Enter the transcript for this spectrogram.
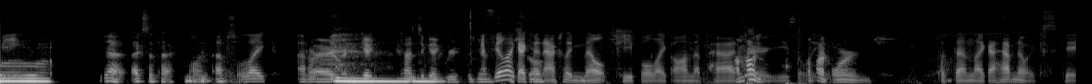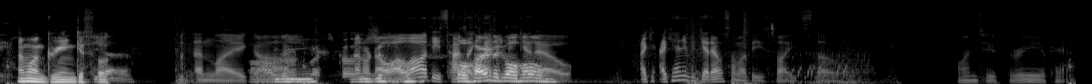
Me? Yeah, X attack on absolute. Like I don't. Alright, we're get time to get griefed I feel like I Let's can go. actually melt people like on the pad I'm on- very easily. I'm on orange. But then like I have no escape. I'm on green. Get fucked. yeah. But then like Oh, uh, Either you- let's go. I don't know. A go- lot of these times go I hard can't or go even get home. out. I, I can't even get out some of these fights though. One, two, three. Okay, I'm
